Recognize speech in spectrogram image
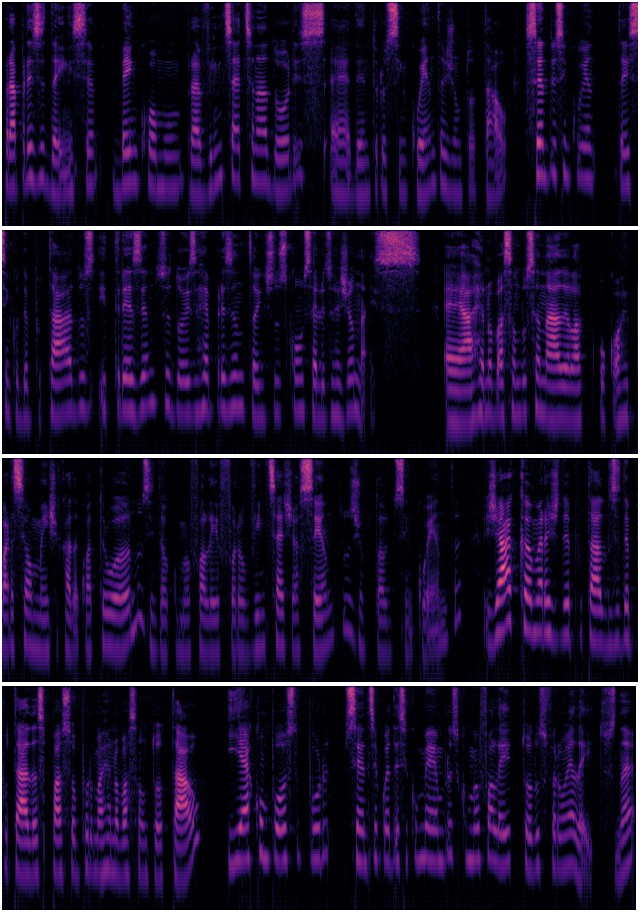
para a presidência, bem como para para 27 senadores, é, dentre os 50 de um total, 155 deputados e 302 representantes dos conselhos regionais. É, a renovação do Senado ela ocorre parcialmente a cada quatro anos, então, como eu falei, foram 27 assentos, de um total de 50. Já a Câmara de Deputados e Deputadas passou por uma renovação total, e é composto por 155 membros, como eu falei, todos foram eleitos, né?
